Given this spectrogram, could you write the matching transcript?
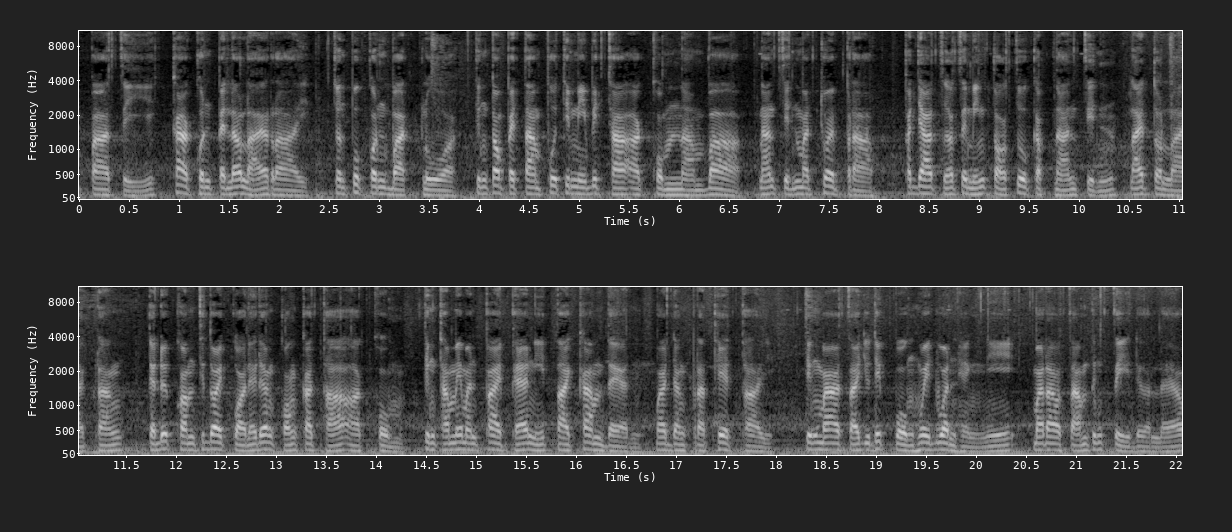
ำปาสีฆ่าคนไปแล้วหลายราย จนผู้คนบาดกลัว จึงต้องไปตามผู้ที่มีวิชาอาคมนามบ้านั้นสินมาช่วยปราบ พญาเสือสมิงต่อสู้กับนานสินหลายต่อหลายครั้ง แต่ด้วยความที่ด้อยกว่าในเรื่องของคาถาอาคม จึงทำให้มันพ่ายแพ้หนีตายข้ามแดนมายังประเทศไทย จึงมาอาศัยอยู่ที่โป่งห้วยด้วนแห่งนี้ มาราวสามถึงสี่เดือนแล้ว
